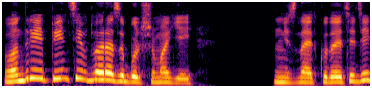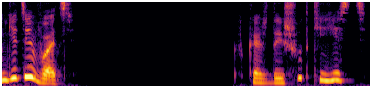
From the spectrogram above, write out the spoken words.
У Андрея пенсия в два раза больше моей. Не знает, куда эти деньги девать». В каждой шутке есть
